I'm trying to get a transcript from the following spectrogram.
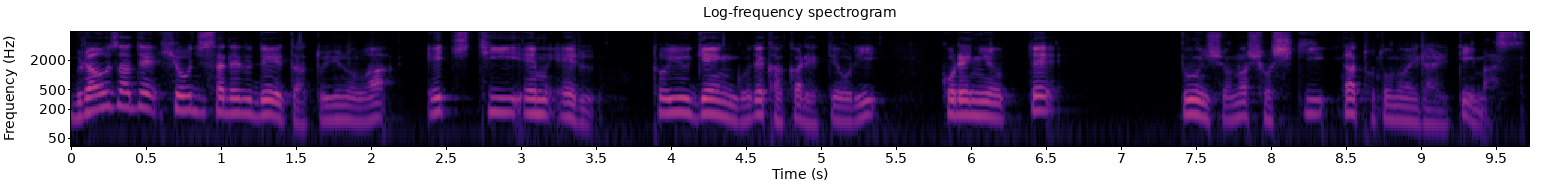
ブラウザで表示されるデータというのは HTML という言語で書かれており、これによって文書の書式が整えられています。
